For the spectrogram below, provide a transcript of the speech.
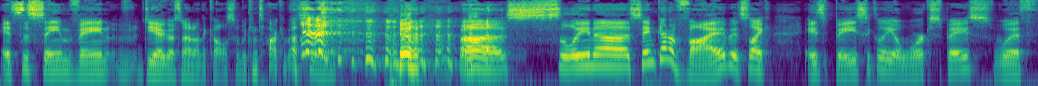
It's the same vein. Diego's not on the call, so we can talk about Selina. uh, Selina, same kind of vibe. It's like it's basically a workspace with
